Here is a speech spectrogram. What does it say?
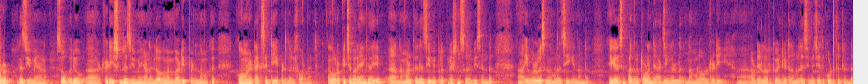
ഒരു റെസ്യൂമെയാണ് സോ ഒരു ട്രഡീഷണൽ റെസ്യൂമെയാണ് ലോകമെമ്പാടും ഇപ്പോഴും നമുക്ക് കോമൺ ആയിട്ട് അക്സെപ്റ്റ് ചെയ്യപ്പെടുന്ന ഒരു ഫോർമാറ്റ് അത് ഉറപ്പിച്ച് പറയാൻ കാര്യം നമ്മൾക്ക് റെസ്യൂമെ പ്രിപ്പറേഷൻ സർവീസ് ഉണ്ട്. ഇവോൾവേഴ്സിൽ നമ്മളത് ചെയ്യുന്നുണ്ട്. ഏകദേശം പതിനെട്ടോളം രാജ്യങ്ങളിൽ നമ്മൾ ഓൾറെഡി അവിടെയുള്ളവർക്ക് വേണ്ടിയിട്ട് നമ്മൾ റെസ്യൂമേ ചെയ്ത് കൊടുത്തിട്ടുണ്ട്.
